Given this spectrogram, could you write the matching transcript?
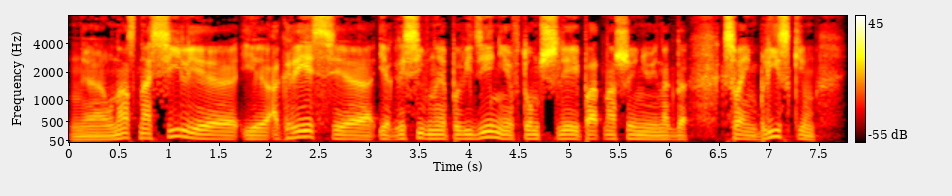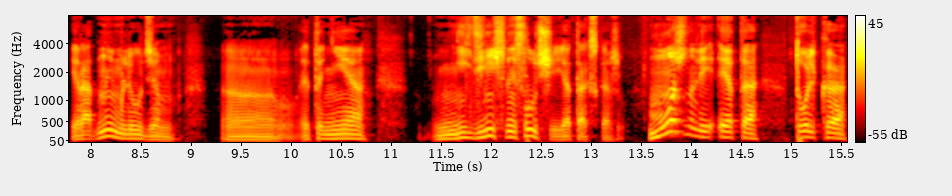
Э, у нас насилие и агрессия, и агрессивное поведение, в том числе и по отношению иногда к своим близким и родным людям, э, это не, не единичные случаи, я так скажу. Можно ли это только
